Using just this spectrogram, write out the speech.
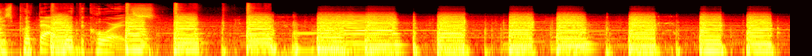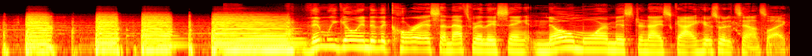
just put that with the chords. Then we go into the chorus, and that's where they sing, No More Mr. Nice Guy. Here's what it sounds like.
